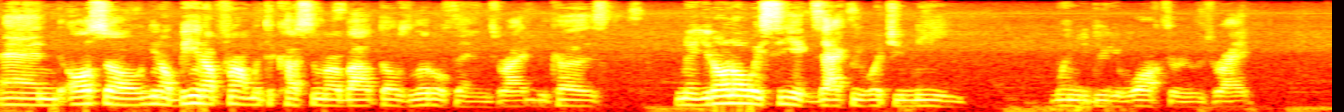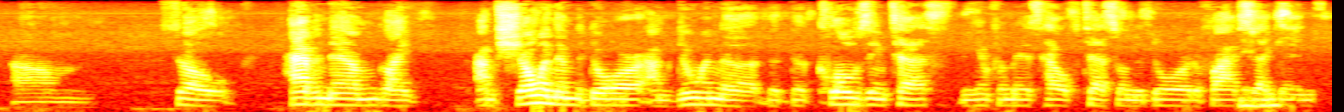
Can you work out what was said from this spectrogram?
And also, you know, being upfront with the customer about those little things, right? Because, you know, you don't always see exactly what you need when you do your walkthroughs, right? Um, so having them like I'm showing them the door. I'm doing the, the, the closing test, the infamous health test on the door, the 5 mm-hmm. seconds,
